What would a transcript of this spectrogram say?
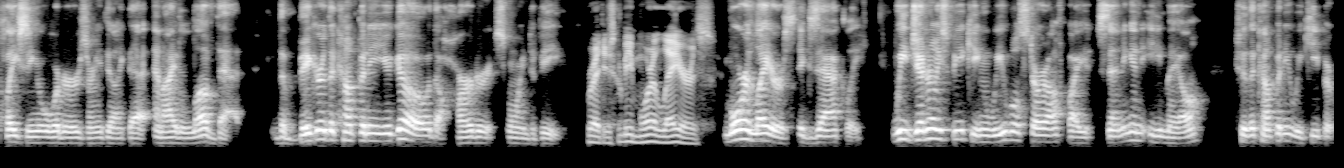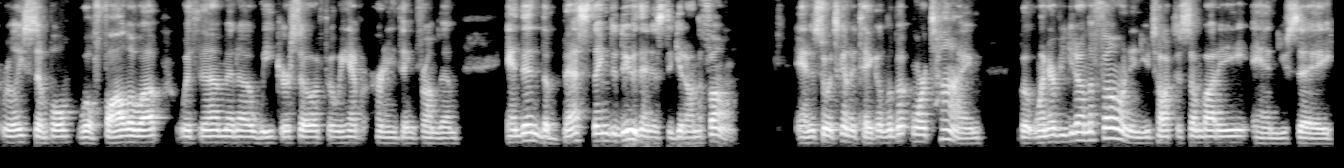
placing orders or anything like that. And I love that. The bigger the company you go, the harder it's going to be. Right. There's going to be more layers. More layers. Exactly. We generally speaking, we will start off by sending an email to the company. We keep it really simple. We'll follow up with them in a week or so if we haven't heard anything from them. And then the best thing to do then is to get on the phone. And so it's going to take a little bit more time. But whenever you get on the phone and you talk to somebody and you say,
